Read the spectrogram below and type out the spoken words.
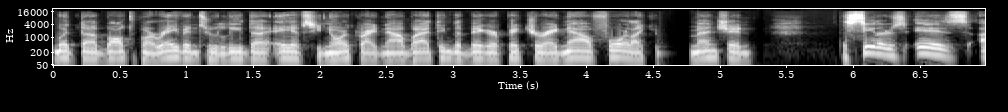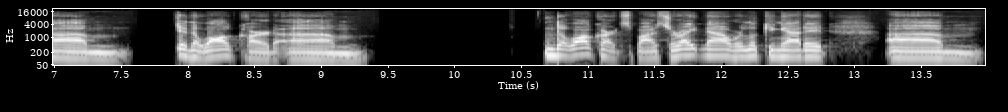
with the Baltimore Ravens, who lead the AFC North right now. But I think the bigger picture right now for, like you mentioned, the Steelers is um, in the wild card um, the wild card spot. So right now we're looking at it. Um,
